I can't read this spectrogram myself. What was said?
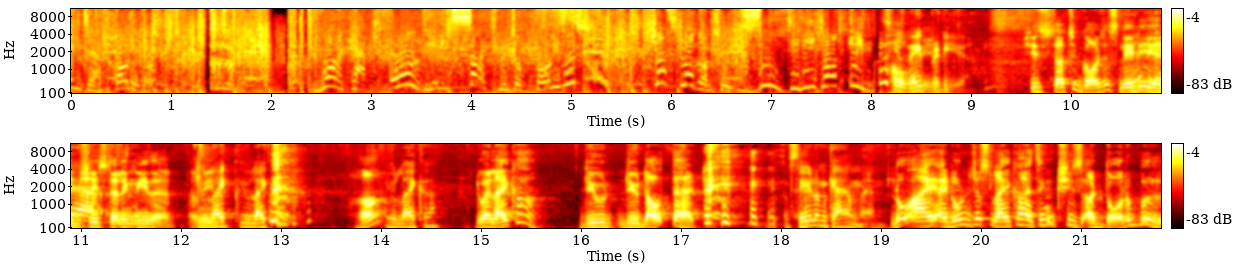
enter Bollywood. Want to catch all the excitement of Bollywood? Just log on to zoomtv.in. She's very pretty. Yeah. She's such a gorgeous lady, and Yeah. she's telling me that. I You mean, like you like her? huh? You like her? Do I like her? Do you do you doubt that? Say it on cam, man. no, I, I don't just like her. I think she's adorable.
